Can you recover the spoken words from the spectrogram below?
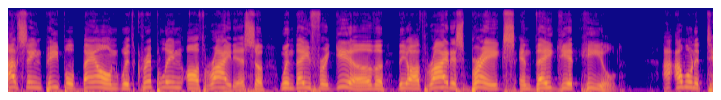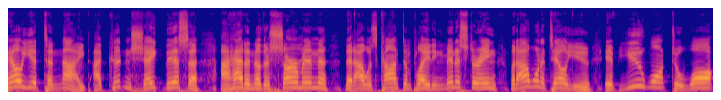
I've seen people bound with crippling arthritis. So when they forgive, the arthritis breaks and they get healed. I, I want to tell you tonight, I couldn't shake this. Uh, I had another sermon that I was contemplating ministering, but I want to tell you if you want to walk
